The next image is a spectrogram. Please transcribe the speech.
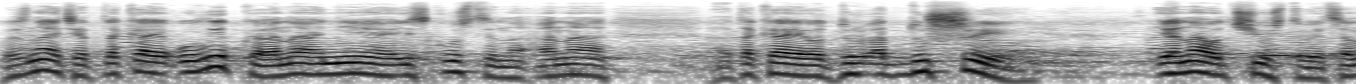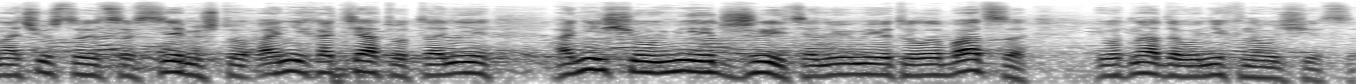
Вы знаете, такая улыбка, она не искусственна, она э, такая вот от души. И она вот чувствуется, она чувствуется всеми, что они хотят, вот они, они еще умеют жить, они умеют улыбаться, и вот надо у них научиться.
